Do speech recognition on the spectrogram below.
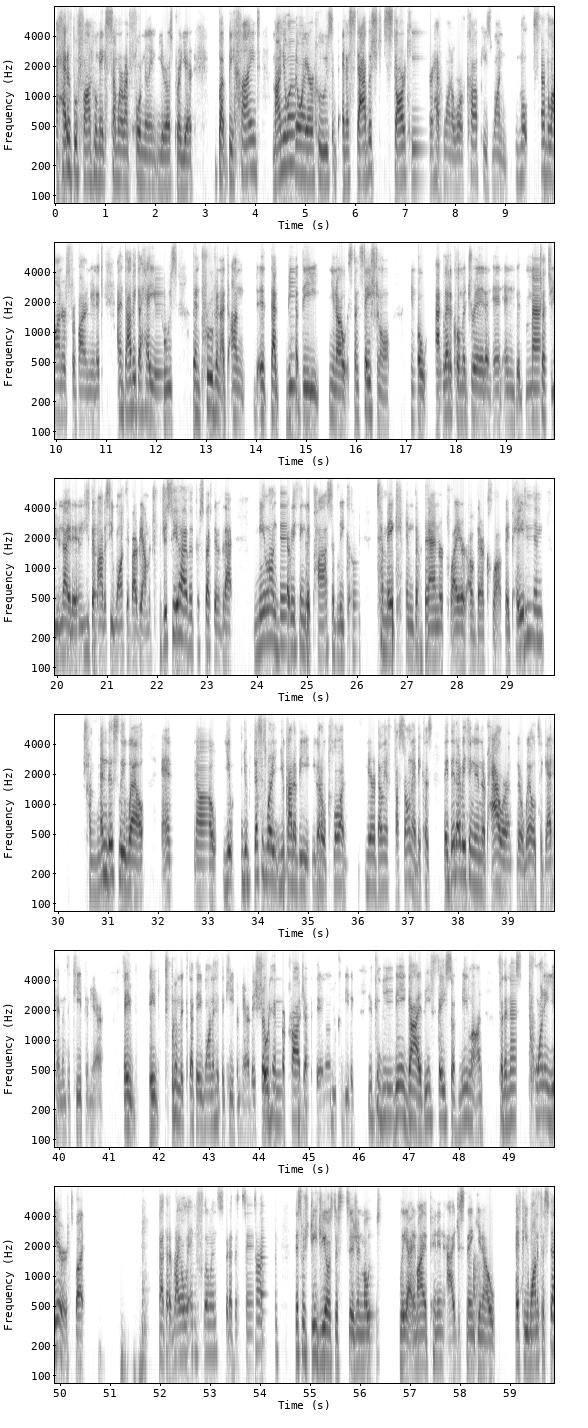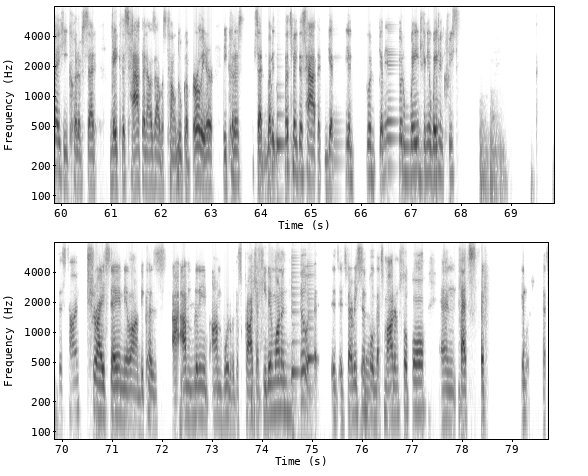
ahead of Buffon, who makes somewhere around four million euros per year. But behind Manuel Neuer, who's an established star keeper, has won a World Cup. He's won several honors for Bayern Munich, and David De Gea, who's been proven on that be the you know sensational you know, Atletico Madrid and, and, and with Manchester United, and he's been obviously wanted by Real Madrid. Just so you have a perspective of that, Milan did everything they possibly could to make him the banner player of their club. They paid him tremendously well, and you know, you you this is where you gotta be you gotta applaud Mirabelli and Fassone because they did everything in their power and their will to get him and to keep him here. They they showed him that they wanted to keep him here. They showed him a project. They know you can be the you can be the guy, the face of Milan for the next 20 years. But got that Raiola influence, but at the same time, this was Gigio's decision mostly. in my opinion, I just think you know if he wanted to stay, he could have said, "Make this happen." As I was telling Luca earlier, he could have said, Let me, "Let's make this happen. Get me a good, get me a good wage, give me a wage increase." This time, sure, I stay in Milan because I, am really on board with this project. He didn't want to do it. It's, it's very simple. Yeah. That's modern football, and that's that's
